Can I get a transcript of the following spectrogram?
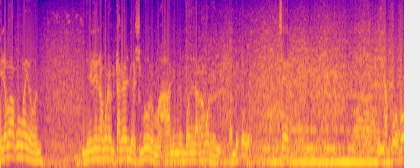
Ginawa ko ngayon, hindi rin ako nagtagal doon. Siguro mga anim na buwan lang ako rin. Sabi ko, Sir, alis na po ako.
